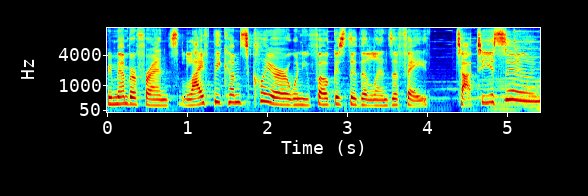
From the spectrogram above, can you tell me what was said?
Remember, friends, life becomes clearer when you focus through the lens of faith. Talk to you soon.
